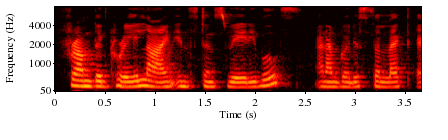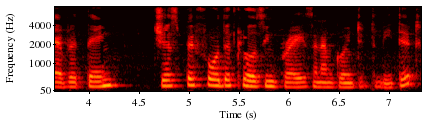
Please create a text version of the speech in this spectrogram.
from the gray line instance variables and I'm going to select everything just before the closing brace and I'm going to delete it.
